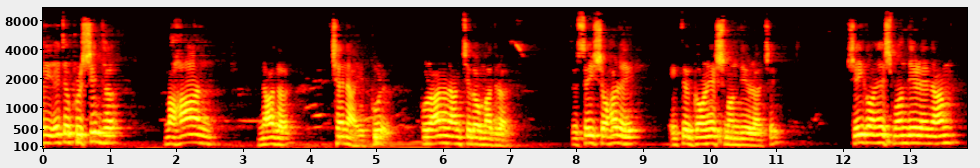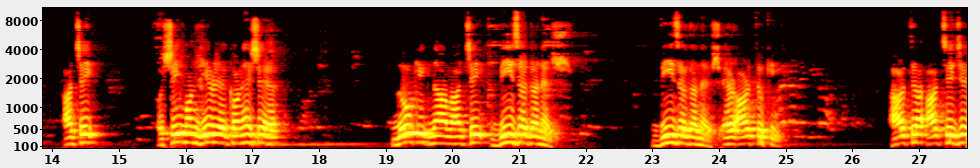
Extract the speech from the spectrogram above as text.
এই এটা প্রসিদ্ধ মহান নগর, চেন্নাই পুরানো নাম ছিল মাদ্রাস তো সেই শহরে একটা গণেশ মন্দির আছে সেই গণেশ মন্দিরের নাম আছে সেই মন্দিরে গণেশের লৌকিক নাম আছে ভিজা গণেশ ভিজা গণেশ এর অর্থ কি অর্থ আছে যে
